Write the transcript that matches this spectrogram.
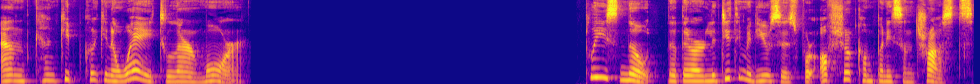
and can keep clicking away to learn more. Please note that there are legitimate uses for offshore companies and trusts,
